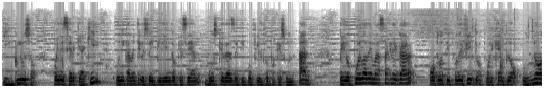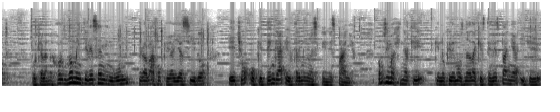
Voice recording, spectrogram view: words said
Incluso puede ser que aquí únicamente le estoy pidiendo que sean búsquedas de tipo filtro porque es un AND. Pero puedo además agregar otro tipo de filtro, por ejemplo un NOT, porque a lo mejor no me interesa ningún trabajo que haya sido hecho o que tenga el término en España. Vamos a imaginar que, no queremos nada que esté en España y que,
